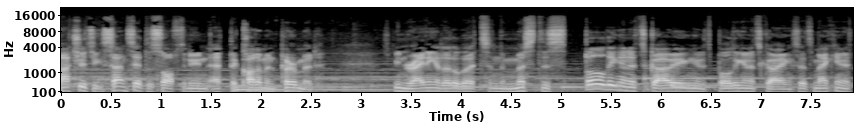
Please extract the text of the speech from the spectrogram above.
Night shooting sunset this afternoon at the Column and Pyramid. It's been raining a little bit and the mist is building and it's going and it's building and it's going, so it's making it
